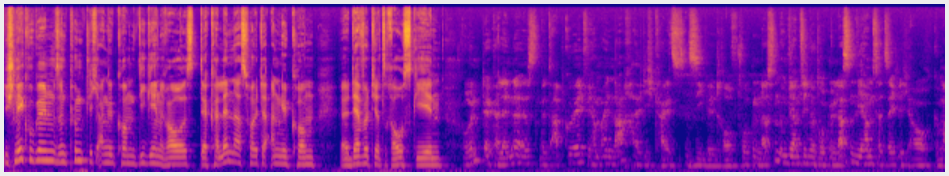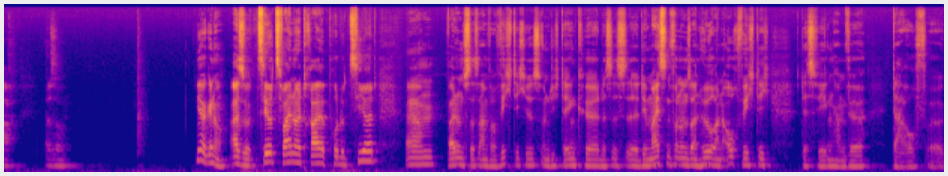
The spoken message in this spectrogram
die Schneekugeln sind pünktlich angekommen, die gehen raus. Der Kalender ist heute angekommen, äh, der wird jetzt rausgehen. Und der Kalender ist mit Upgrade. Wir haben ein Nachhaltigkeitssiegel draufdrucken lassen und wir haben es nicht nur drucken lassen, wir haben es tatsächlich auch gemacht. Also ja, genau. Also CO2-neutral produziert, ähm, weil uns das einfach wichtig ist. Und ich denke, das ist äh, den meisten von unseren Hörern auch wichtig. Deswegen haben wir darauf äh,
